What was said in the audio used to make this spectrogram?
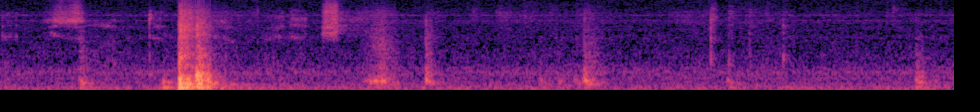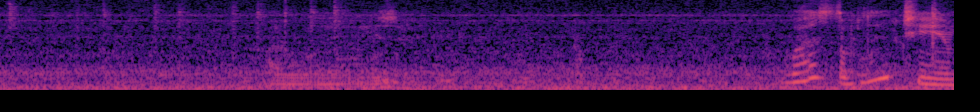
Energy sword, energy. I will use it. Where's the blue team?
